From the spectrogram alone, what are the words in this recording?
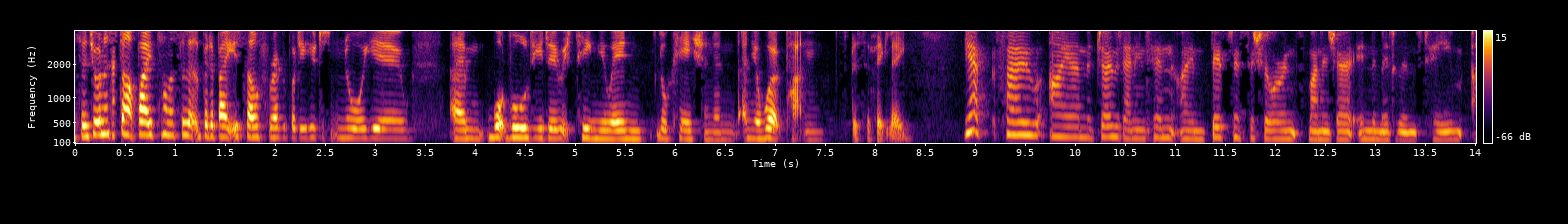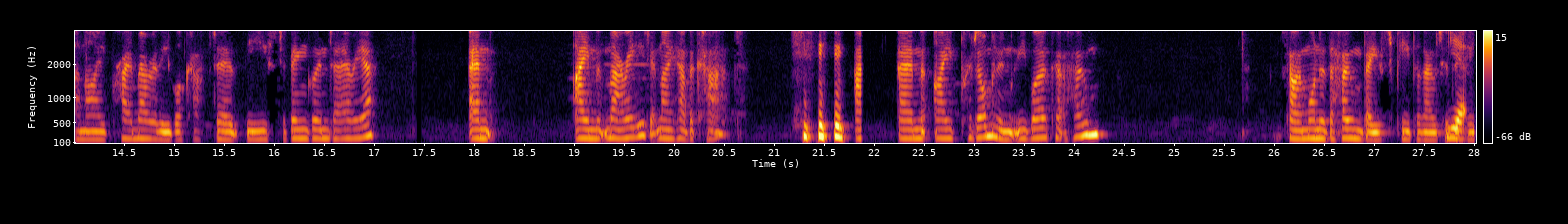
So, do you want to start by telling us a little bit about yourself for everybody who doesn't know you? Um, what role do you do? Which team you in? Location and, and your work pattern specifically? Yep. So I am Jo Dennington. I'm business assurance manager in the Midlands team, and I primarily look after the east of England area. Um, I'm married and I have a cat. um, I predominantly work at home, so I'm one of the home-based people out of yeah. the team.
